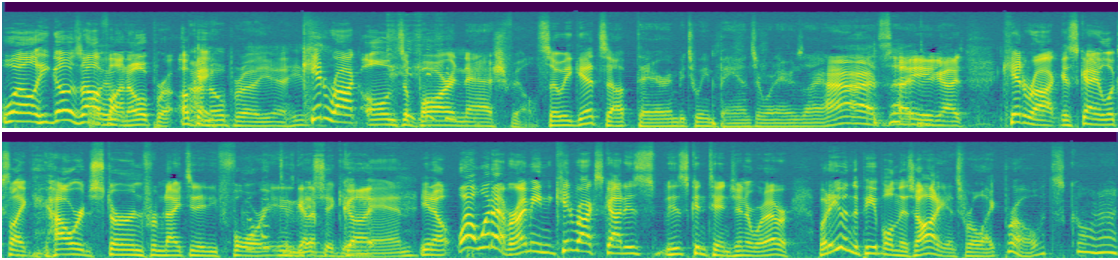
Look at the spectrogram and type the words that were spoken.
well, he goes off Oh, on Oprah. Okay, On Oprah, yeah. He's, Kid Rock owns a bar in Nashville. So he gets up there in between bands or whatever. He's like, ah, I'll tell you guys. Kid Rock, this guy looks like Howard Stern from 1984. Go back He's to got a Michigan, gut. man. You know, well, whatever. I mean, Kid Rock's got his, his contingent or whatever. But even the people in this audience were like, bro, what's going on?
